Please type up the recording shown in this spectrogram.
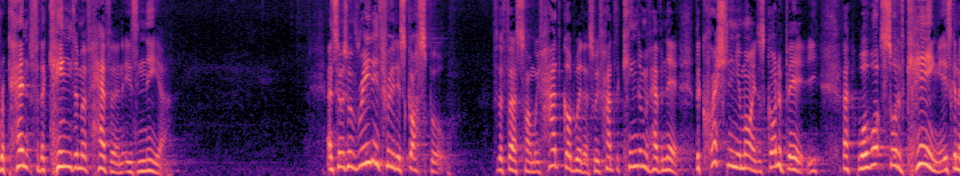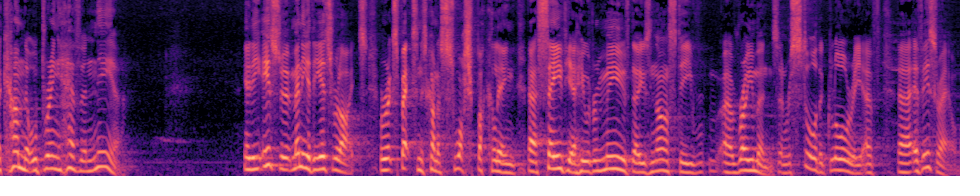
Repent, for the kingdom of heaven is near. And so, as we're reading through this gospel, for the first time. We've had God with us. We've had the kingdom of heaven near. The question in your mind has got to be uh, well, what sort of king is going to come that will bring heaven near? You know, Israel, many of the Israelites were expecting this kind of swashbuckling uh, savior who would remove those nasty uh, Romans and restore the glory of, uh, of Israel.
